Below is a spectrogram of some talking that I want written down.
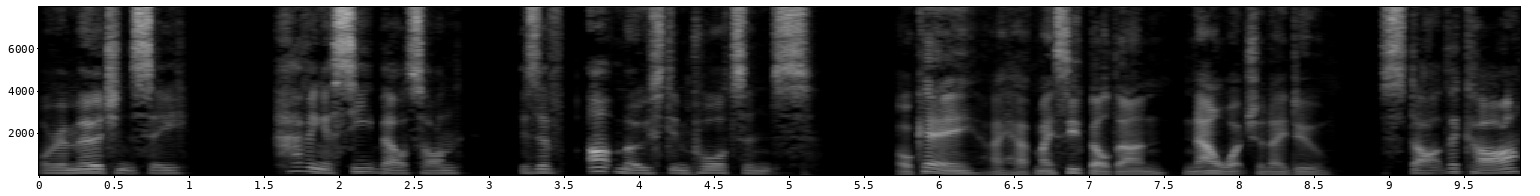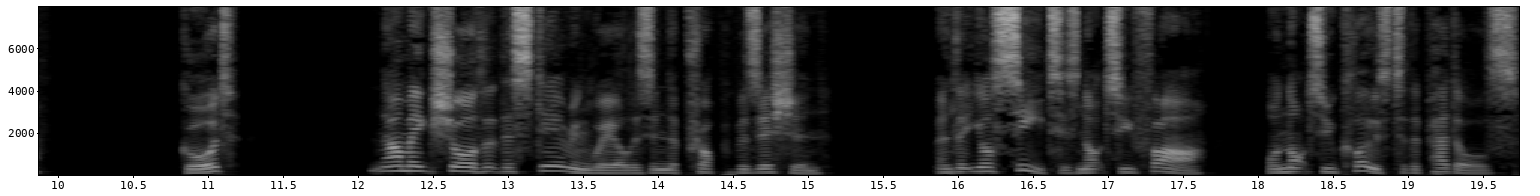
or emergency, having a seatbelt on is of utmost importance. Okay, I have my seatbelt on. Now what should I do? Start the car. Good. Now make sure that the steering wheel is in the proper position and that your seat is not too far or not too close to the pedals.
